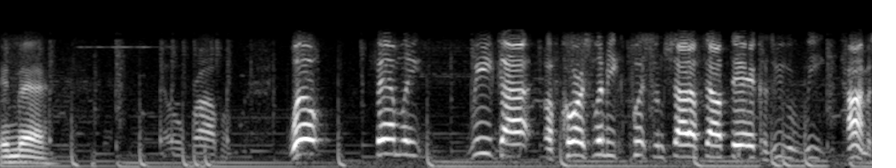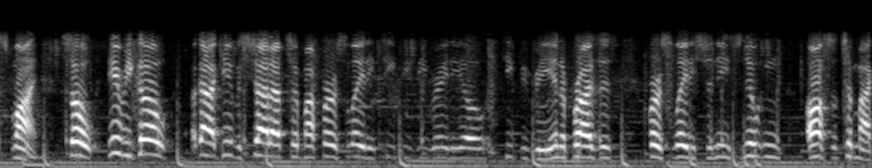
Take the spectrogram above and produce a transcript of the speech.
Amen. No problem. Well, family, we got, of course, let me put some shout outs out there because we, we time is flying. So here we go. I got to give a shout out to my First Lady, TPV Radio, and TPV Enterprises, First Lady Shanice Newton, also to my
